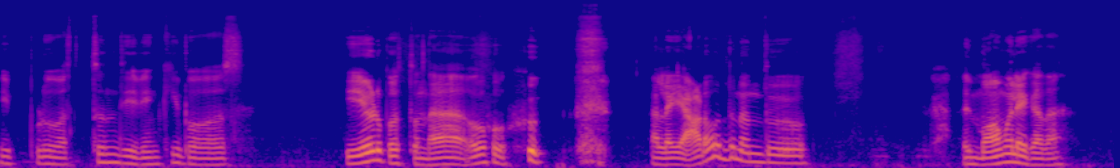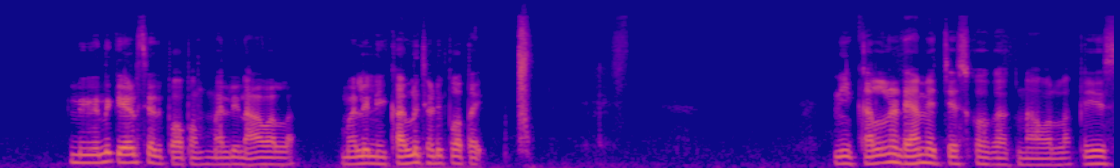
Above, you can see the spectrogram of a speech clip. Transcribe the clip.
ఇప్పుడు వస్తుంది వెంకీ బాస్. ఏడుపు వస్తుందా? ఓహో. అలా ఆడవద్దు నందు. అది మామూలే కదా. నువ్వు ఎందుకు ఏడ్చేది పాపం? మళ్ళీ నా వల్ల. మళ్ళీ నీ కళ్ళు చెడిపోతాయి. నీ కళ్ళను డ్యామేజ్ చేసుకోగాక నా వల్ల. ప్లీజ్.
